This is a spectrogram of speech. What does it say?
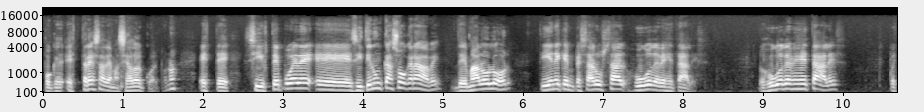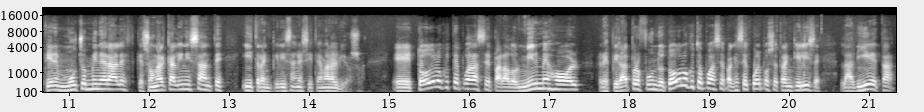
porque estresa demasiado el cuerpo. ¿no? Este, si usted puede, eh, si tiene un caso grave de mal olor, tiene que empezar a usar jugo de vegetales. Los jugos de vegetales pues tienen muchos minerales que son alcalinizantes y tranquilizan el sistema nervioso. Eh, todo lo que usted pueda hacer para dormir mejor, respirar profundo, todo lo que usted pueda hacer para que ese cuerpo se tranquilice, la dieta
